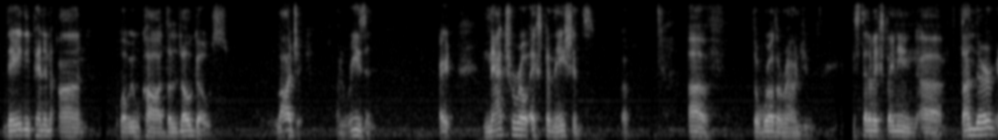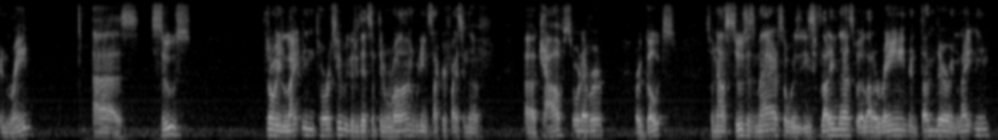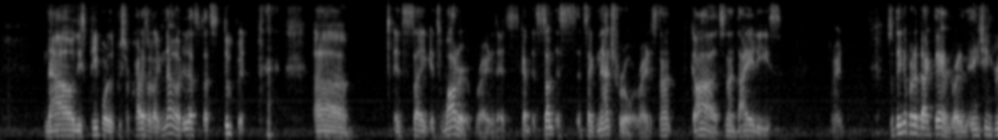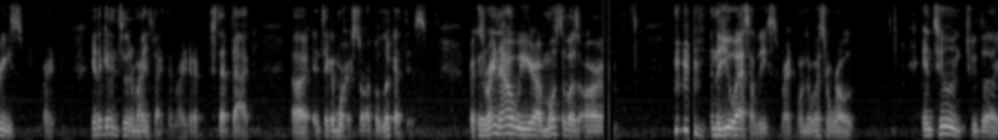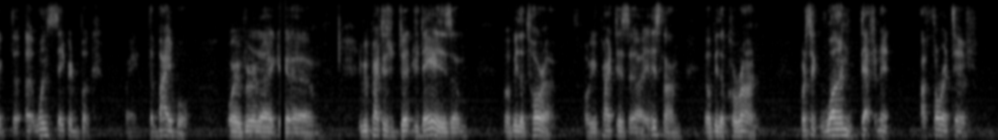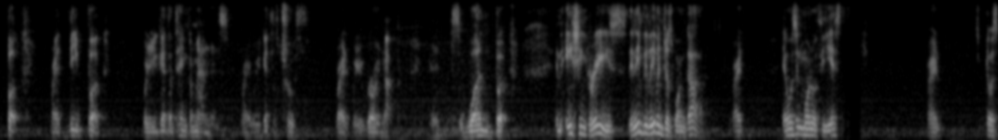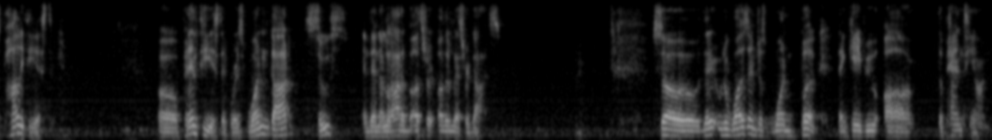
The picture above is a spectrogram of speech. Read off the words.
They depended on what we would call the logos, logic, on reason, right? Natural explanations of, of the world around you. Instead of explaining uh, thunder and rain as Zeus throwing lightning towards you because you did something wrong, we didn't sacrifice enough uh, calves or whatever, or goats. So now Zeus is mad, so he's flooding us with a lot of rain and thunder and lightning. Now these people, the pre-Socratics, are like, no, dude, that's that's stupid. um, it's like it's water, right? It's it's some it's, it's like natural, right? It's not God, it's not deities, right? So think about it back then, right? In ancient Greece, right? You had to get into their minds back then, right? You got to step back uh, and take a more historical look at this, right? Because right now we are, most of us are in the U.S. at least, right, or in the Western world, in tune to the, the uh, one sacred book, right, the Bible, or if you're like um, if you practice Judaism, it will be the Torah, or you practice uh, Islam, it will be the Quran. But it's like one definite, authoritative book, right? The book where you get the Ten Commandments, right? Where you get the truth, right? Where you're growing up. It's one book. In ancient Greece, they didn't believe in just one God? It wasn't monotheistic, right? It was polytheistic, or pantheistic, where it's one God, Zeus, and then a lot of other, other lesser gods. So there, wasn't just one book that gave you all the pantheon.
